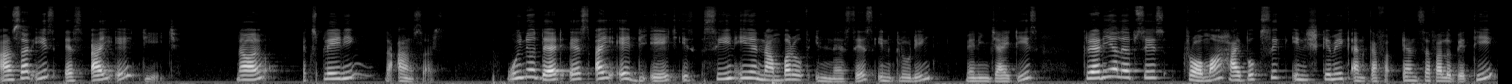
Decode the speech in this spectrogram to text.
Answer is SIADH. Now I am explaining the answers. We know that SIADH is seen in a number of illnesses including meningitis, cranial abscess, trauma, hypoxic ischemic and encephalopathy,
